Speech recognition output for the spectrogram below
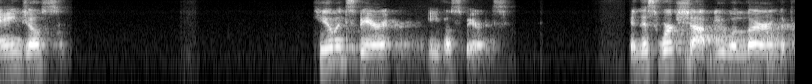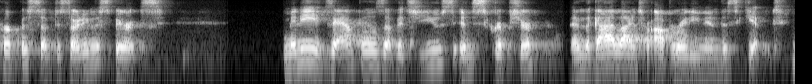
angels, human spirit, evil spirits. In this workshop, you will learn the purpose of discerning the spirits, many examples of its use in Scripture, and the guidelines for operating in this gift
